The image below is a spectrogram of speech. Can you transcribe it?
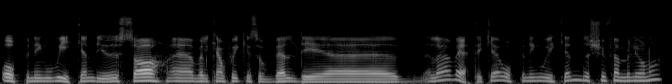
Opening weekend i USA er vel kanskje ikke så veldig eh, Eller jeg vet ikke. Opening weekend er 25 millioner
